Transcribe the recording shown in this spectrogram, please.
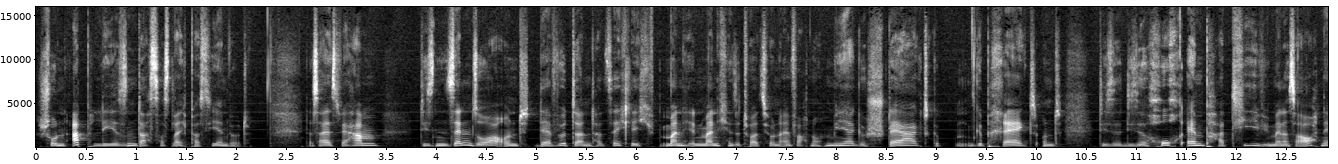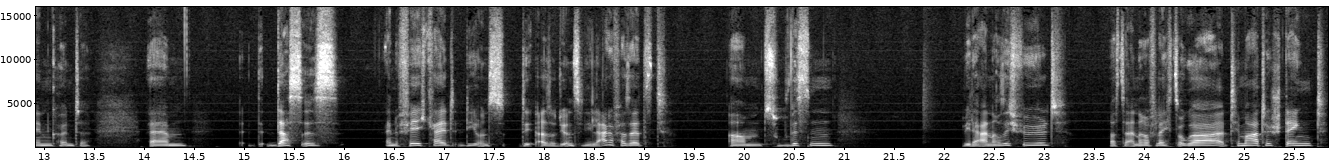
schon ablesen, dass das gleich passieren wird. Das heißt, wir haben diesen Sensor und der wird dann tatsächlich in manchen Situationen einfach noch mehr gestärkt, geprägt und diese, diese Hochempathie, wie man das auch nennen könnte, ähm, das ist eine Fähigkeit, die uns, die, also die uns in die Lage versetzt, ähm, zu wissen, wie der andere sich fühlt, was der andere vielleicht sogar thematisch denkt,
